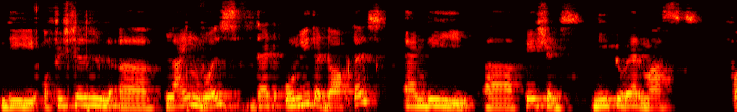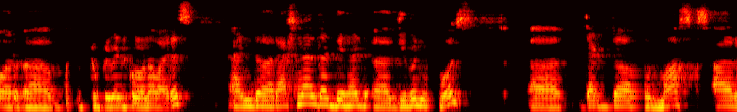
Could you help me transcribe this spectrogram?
the official uh, line was that only the doctors and the uh, patients need to wear masks for uh, to prevent coronavirus. And the rationale that they had given was that the masks are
